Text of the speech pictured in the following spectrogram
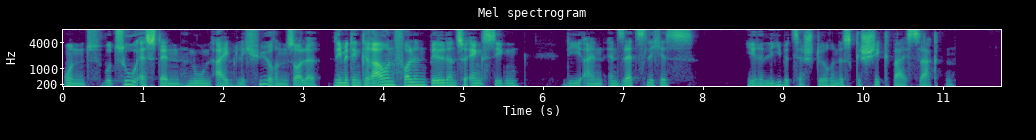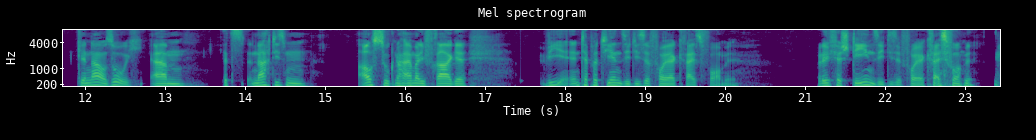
und wozu es denn nun eigentlich führen solle, sie mit den grauenvollen Bildern zu ängstigen, die ein entsetzliches, ihre Liebe zerstörendes Geschick weissagten. Genau so. Ich, ähm, jetzt nach diesem Auszug noch einmal die Frage, wie interpretieren Sie diese Feuerkreisformel? Oder wie verstehen Sie diese Feuerkreisformel?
